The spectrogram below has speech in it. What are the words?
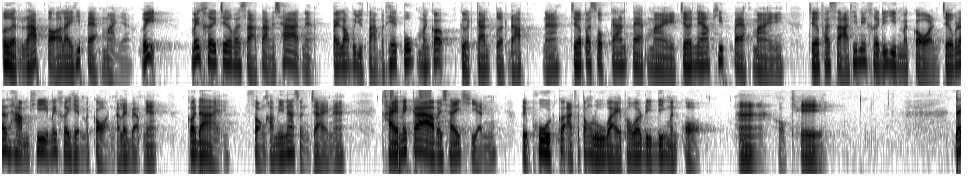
เปิดรับต่ออะไรที่แปลกใหม่อะเอ้ยไม่เคยเจอภาษาต่างชาติเนี่ยไปลองไปอยู่ต่างประเทศปุ๊บมันก็เกิดการเปิดรับนะเจอประสบการณ์แปลกใหม่ เจอแนวคิดแปลกใหม่ เจอภาษาที่ไม่เคยได้ยินมาก่อน เจอวัฒนธรรมที่ไม่เคยเห็นมาก่อนอะไรแบบเนี้ยก็ได้สองคำนี้น่าสนใจนะ ใครไม่กล้าเอาไปใช้เขียนหรือพูดก็อาจจะต้องรู้ไว้เพราะว่า reading มันออกอ่าโอเค ได้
